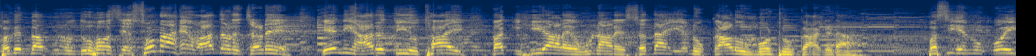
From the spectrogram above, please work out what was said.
ભગત બાપુનો દોહો છે. સોમાહે વાદળ ચડે. એની આરતીઓ થાય. બાકી હિયાળે ઉનાળે સદાય એનું કાળું મોઠું કાગડા. પછી એનું કોઈ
